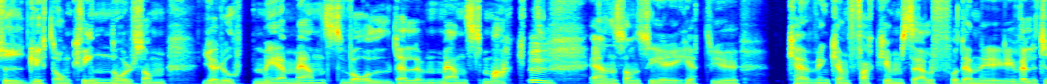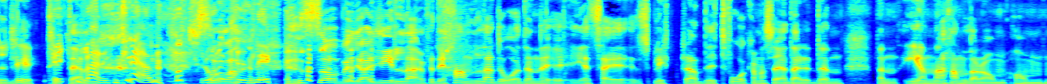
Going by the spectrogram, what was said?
tydligt om kvinnor som gör upp med mäns våld eller mäns makt. En sån serie heter ju Kevin can fuck himself och den är ju väldigt tydlig titel. Verkligen. Otroligt tydlig. som jag gillar, för det handlar då, den är så här splittrad i två kan man säga, där den, den ena handlar om, om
